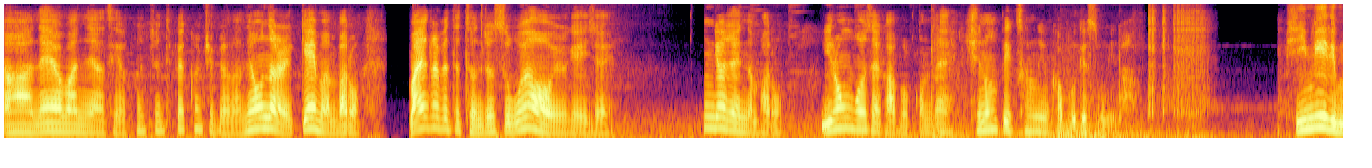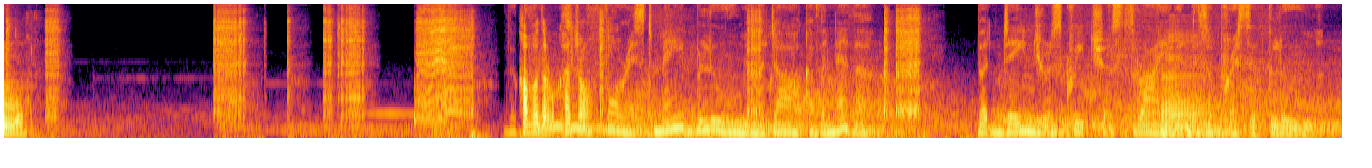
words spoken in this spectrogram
아, 네, 여러분 안녕하세요. 컨텐츠 백컨트리입니다. 네, 오늘 할 게임은 바로 마인크래프트 던전 쓰고요. 여기 이제 숨겨져 있는 바로 이런 곳에 가볼 건데 신혼빅 상님 가보겠습니다. 비밀 임무. 가보도록 하죠. but dangerous creatures thrive in this oppressive gloom.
